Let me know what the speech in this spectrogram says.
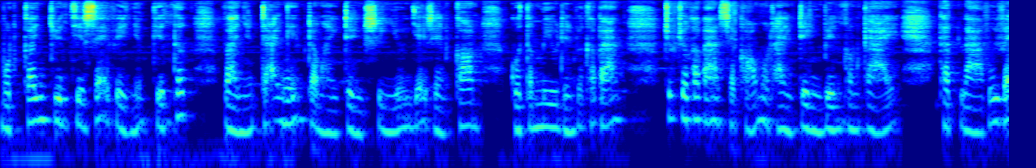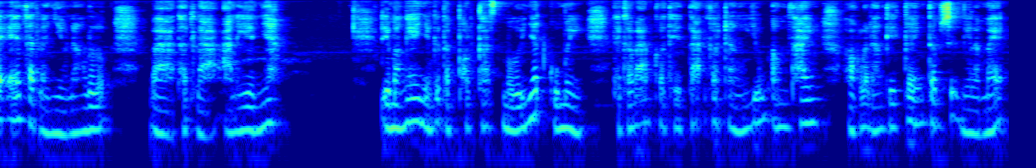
một kênh chuyên chia sẻ về những kiến thức và những trải nghiệm trong hành trình sinh dưỡng dạy rèn con của Tâm Miu đến với các bạn. Chúc cho các bạn sẽ có một hành trình bên con cái thật là vui vẻ, thật là nhiều năng lượng và thật là an yên nhé. Để mà nghe những cái tập podcast mới nhất của mình thì các bạn có thể tải các trang dung âm thanh hoặc là đăng ký kênh Tâm sự người là mẹ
